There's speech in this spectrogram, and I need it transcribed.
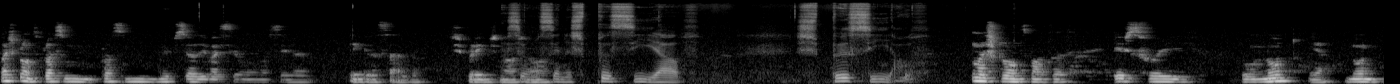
Mas pronto, o próximo, próximo episódio vai ser uma cena engraçada. Esperemos Vai nós. ser não uma é? cena especial. Especial. Mas pronto, malta. Este foi o nono, yeah, nono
